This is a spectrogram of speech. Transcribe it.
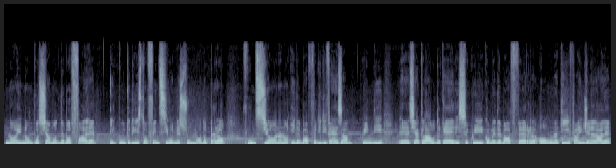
noi non possiamo debuffare il punto di vista offensivo in nessun modo, però funzionano i debuff di difesa, quindi eh, sia Cloud che Eris qui come debuffer o una Tifa in generale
